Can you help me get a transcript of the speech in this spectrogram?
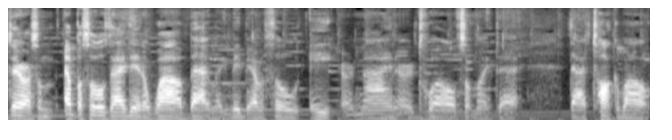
there are some episodes that I did a while back, like maybe episode eight or nine or 12, something like that, that I talk about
